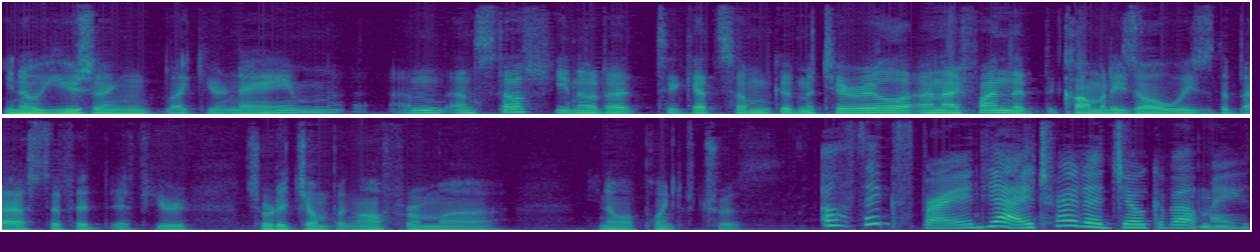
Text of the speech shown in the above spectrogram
you know, using like your name and, and stuff, you know, to to get some good material. And I find that the comedy's always the best if it if you're sort of jumping off from a you know a point of truth. Oh, thanks, Brian. Yeah, I try to joke about my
